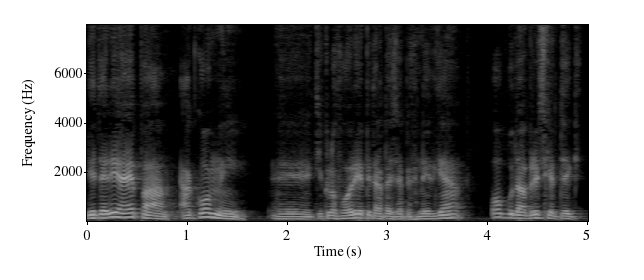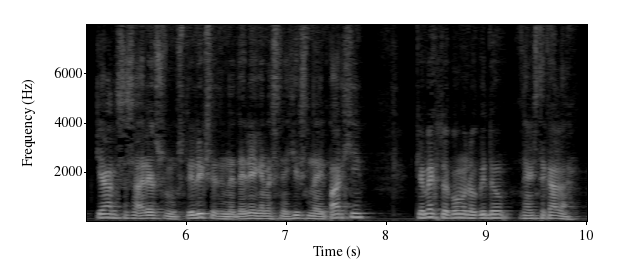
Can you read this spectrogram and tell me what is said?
Η εταιρεία ΕΠΑ ακόμη ε, κυκλοφορεί επιτραπέζια παιχνίδια. Όπου τα βρίσκετε και αν σας αρέσουν, στηρίξτε την εταιρεία για να συνεχίσει να υπάρχει. Και μέχρι το επόμενο βίντεο να είστε καλά.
